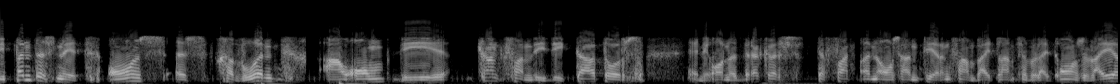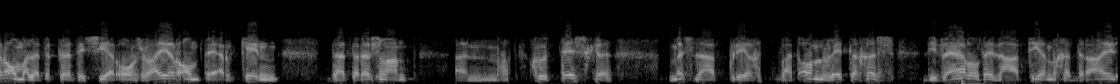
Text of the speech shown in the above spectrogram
Die punt is net ons is gewoond om die kant van die diktators en die onderdrukkers te vat in ons hantering van buitelandse beleid. Ons weier om hulle te kritiseer. Ons weier om te erken dat Rusland 'n groteske misdaad pleeg wat onwettig is. Die wêreld het daarteen gedraai.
